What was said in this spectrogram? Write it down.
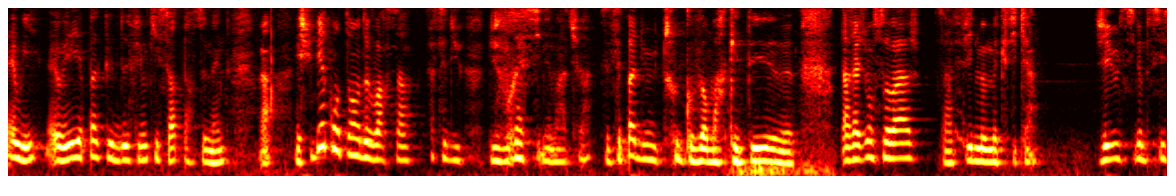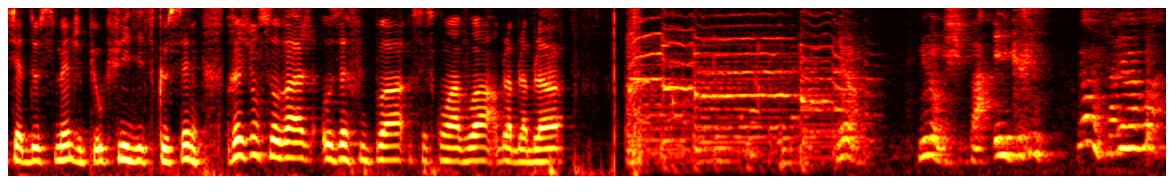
Eh oui, eh oui, il n'y a pas que deux films qui sortent par semaine. Voilà. Et je suis bien content de voir ça. Ça, c'est du, vrai cinéma, tu vois. C'est, c'est pas du truc overmarketé. euh. La Région Sauvage, c'est un film mexicain. J'ai eu le synopsis il y a deux semaines, j'ai plus aucune idée de ce que c'est. Mais... Région Sauvage, Osef ou pas, c'est ce qu'on va voir, blablabla. Mais non, mais non, mais je suis pas aigri. Non, ça n'a rien à voir.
